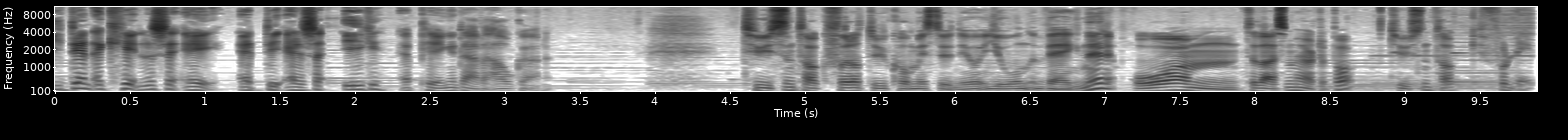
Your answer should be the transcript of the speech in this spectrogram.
I den erkendelse af, at det altså ikke er penge, der er det afgørende. Tusen takk for at du kom i studio, Jon Wegner. Og mm, til deg som hørte på, tusen takk for det.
